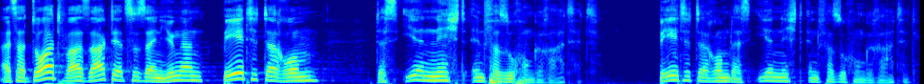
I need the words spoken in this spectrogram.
Als er dort war, sagte er zu seinen Jüngern, betet darum, dass ihr nicht in Versuchung geratet. Betet darum, dass ihr nicht in Versuchung geratet.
